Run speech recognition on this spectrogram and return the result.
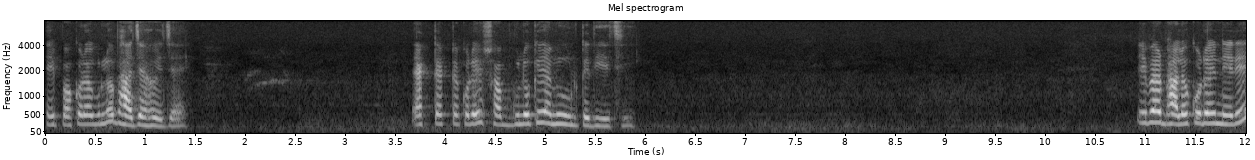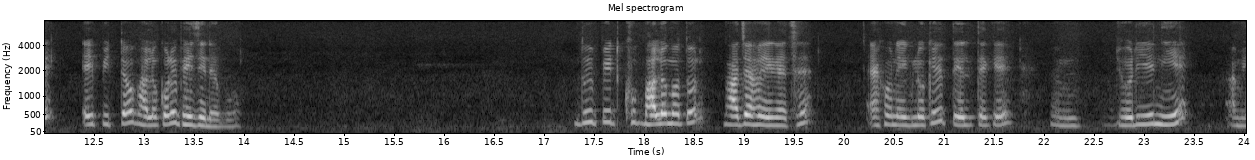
এই পকোড়াগুলো ভাজা হয়ে যায়। একটা একটা করে সবগুলোকে আমি উল্টে দিয়েছি। এবার ভালো করে নেড়ে এই পিঠটাও ভালো করে ভেজে নেব। দুই পিঠ খুব ভালো মতন ভাজা হয়ে গেছে। এখন এগুলোকে তেল থেকে ঝরিয়ে নিয়ে আমি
